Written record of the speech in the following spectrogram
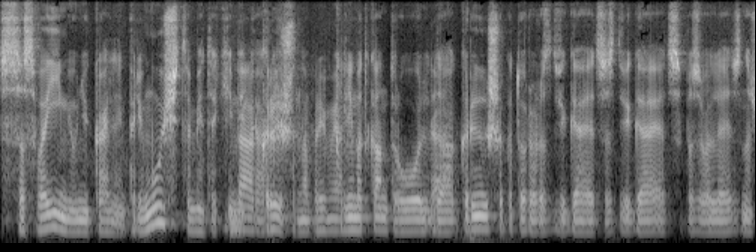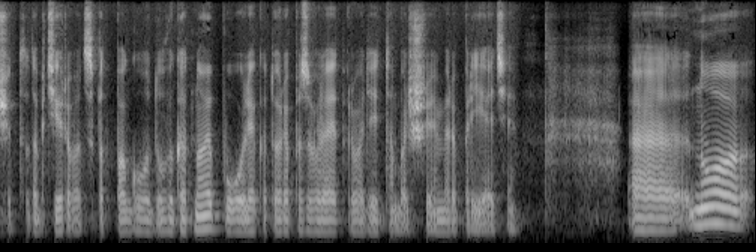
со своими уникальными преимуществами, такими да, как крыша, например. климат-контроль, да. Да. крыша, которая раздвигается, сдвигается, позволяет, значит, адаптироваться под погоду, выкатное поле, которое позволяет проводить там большие мероприятия. Э, Но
